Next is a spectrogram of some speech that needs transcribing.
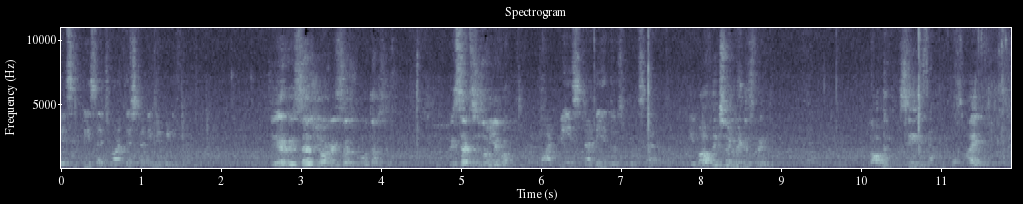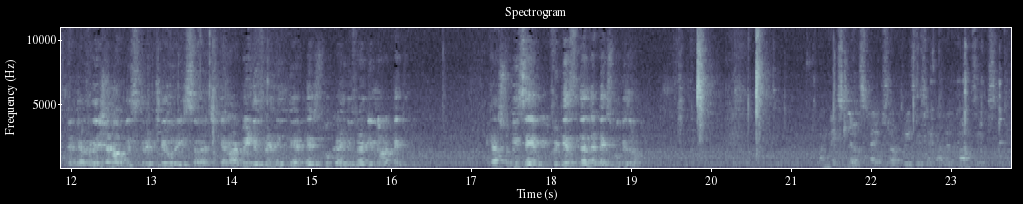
basic research, what they study may be different. their research, your research, both are same. Research is only one. What we study, those books are. Topics will be different. Topic, see, I, the definition of descriptive research cannot be different in their textbook and different in your textbook. It has to be same. If it is, then the textbook is wrong. On next levels, types of research and other concepts.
